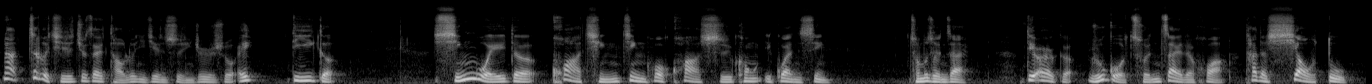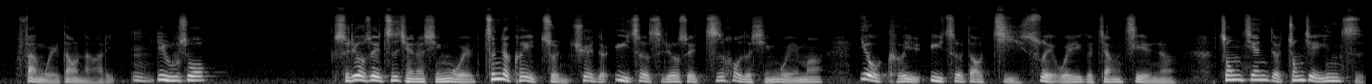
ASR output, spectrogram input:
那这个其实就在讨论一件事情，就是说，哎，第一个行为的跨情境或跨时空一贯性存不存在？第二个，如果存在的话，它的效度范围到哪里？嗯，例如说，十六岁之前的行为，真的可以准确的预测十六岁之后的行为吗？又可以预测到几岁为一个疆界呢？中间的中介因子，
